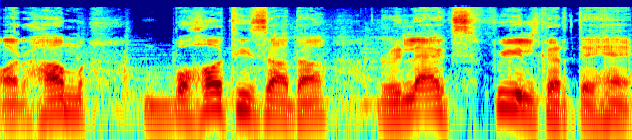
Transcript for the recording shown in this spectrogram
और हम बहुत ही ज़्यादा रिलैक्स फील करते हैं।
